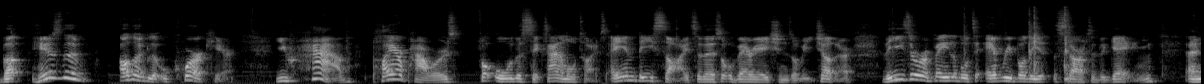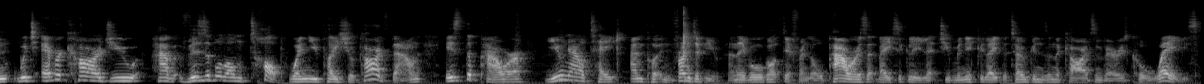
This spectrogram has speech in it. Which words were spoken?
But here's the other little quirk here you have player powers for all the six animal types, A and B side, so they're sort of variations of each other. These are available to everybody at the start of the game, and whichever card you have visible on top when you place your cards down is the power you now take and put in front of you. And they've all got different little powers that basically let you manipulate the tokens and the cards in various cool ways.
